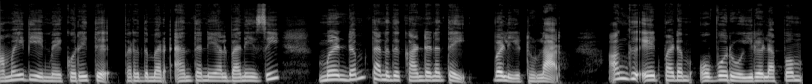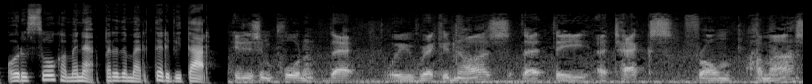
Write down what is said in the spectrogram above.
அமைதியின்மை குறித்து பிரதமர் ஆந்தனி அல்பனீசி மீண்டும் தனது கண்டனத்தை வெளியிட்டுள்ளார் அங்கு ஏற்படும் ஒவ்வொரு உயிரிழப்பும் ஒரு சோகம் என பிரதமர் தெரிவித்தார் It is important that we recognise that the attacks from Hamas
